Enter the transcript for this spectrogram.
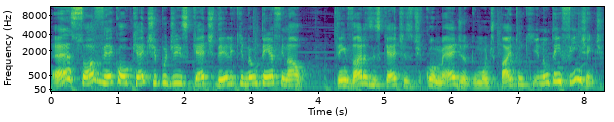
é só ver qualquer tipo de sketch dele que não tenha final. Tem várias sketches de comédia do Monty Python que não tem fim, gente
